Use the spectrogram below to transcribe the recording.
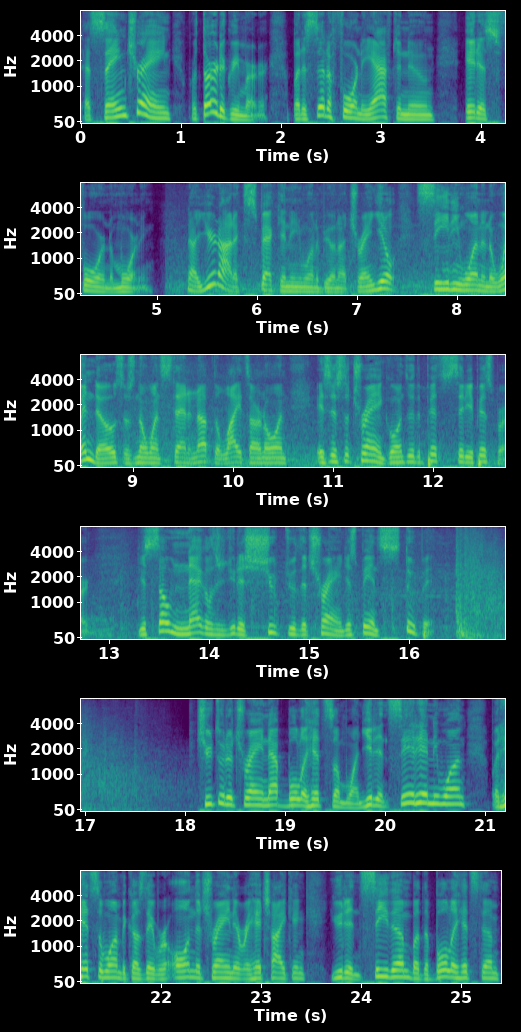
that same train for third degree murder, but instead of four in the afternoon, it is four in the morning. Now, you're not expecting anyone to be on that train. You don't see anyone in the windows. There's no one standing up. The lights aren't on. It's just a train going through the city of Pittsburgh. You're so negligent, you just shoot through the train, just being stupid shoot through the train, that bullet hit someone. You didn't see it hit anyone, but hit someone because they were on the train, they were hitchhiking. You didn't see them, but the bullet hits them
